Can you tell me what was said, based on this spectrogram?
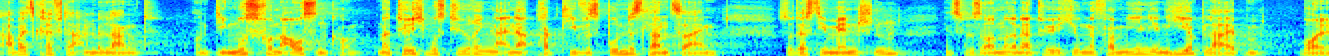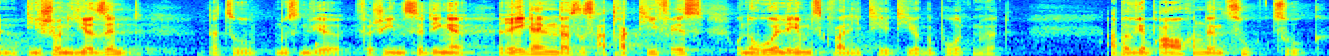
Arbeitskräfte anbelangt, und die muss von außen kommen. Natürlich muss Thüringen ein attraktives Bundesland sein, sodass die Menschen, insbesondere natürlich junge Familien, hier bleiben wollen, die schon hier sind. Dazu müssen wir verschiedenste Dinge regeln, dass es attraktiv ist und eine hohe Lebensqualität hier geboten wird. Aber wir brauchen den Zugzug.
